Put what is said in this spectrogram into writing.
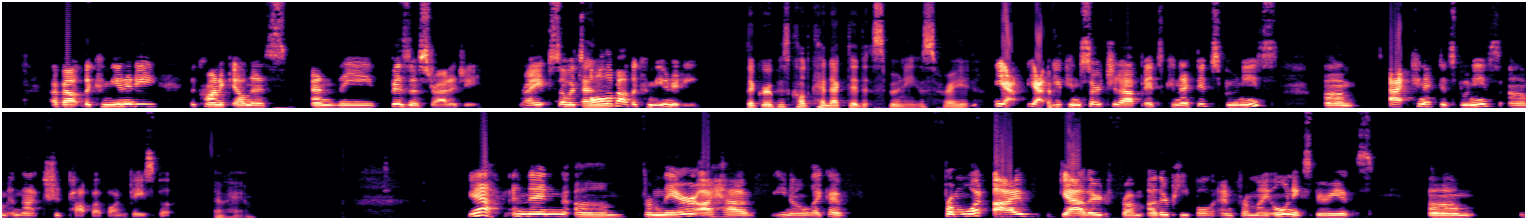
about the community, the chronic illness, and the business strategy, right? So it's and all about the community. The group is called Connected Spoonies, right? Yeah, yeah. Okay. You can search it up. It's Connected Spoonies um, at Connected Spoonies, um, and that should pop up on Facebook. Okay yeah and then um, from there i have you know like i've from what i've gathered from other people and from my own experience um,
